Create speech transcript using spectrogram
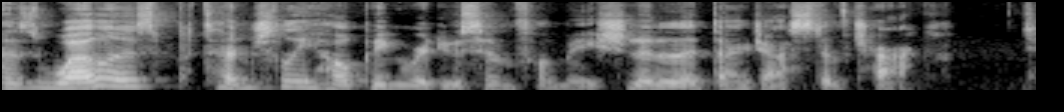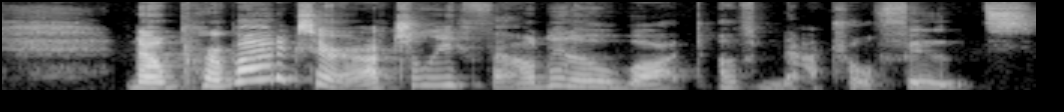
as well as potentially helping reduce inflammation in the digestive tract. Now, probiotics are actually found in a lot of natural foods.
